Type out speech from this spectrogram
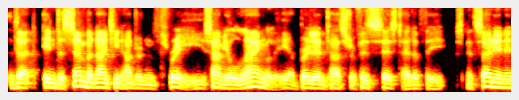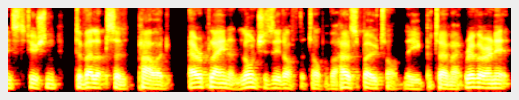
that in December 1903, Samuel Langley, a brilliant astrophysicist, head of the Smithsonian Institution, develops a powered aeroplane and launches it off the top of a houseboat on the Potomac River, and it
